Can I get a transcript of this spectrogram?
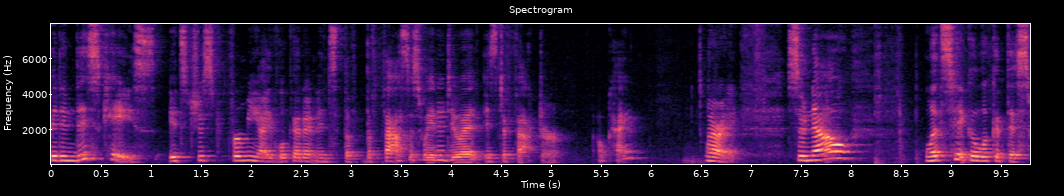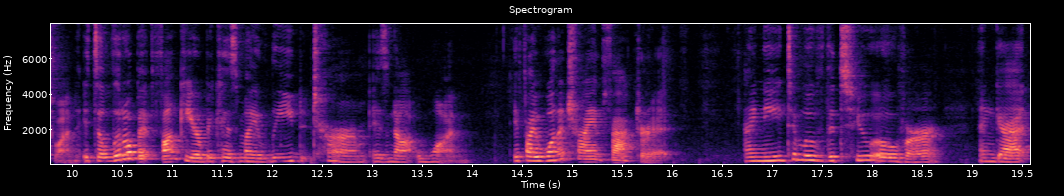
But in this case, it's just, for me, I look at it and it's the, the fastest way to do it is to factor. Okay? All right. So now Let's take a look at this one. It's a little bit funkier because my lead term is not 1. If I want to try and factor it, I need to move the 2 over and get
